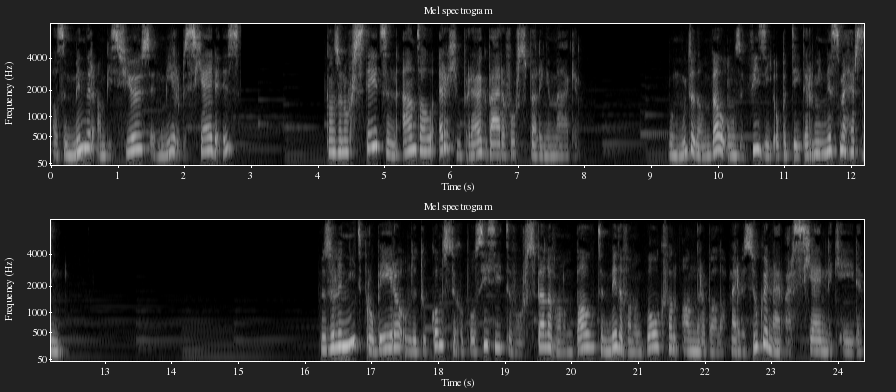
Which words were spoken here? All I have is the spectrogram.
als ze minder ambitieus en meer bescheiden is, kan ze nog steeds een aantal erg bruikbare voorspellingen maken. We moeten dan wel onze visie op het determinisme herzien. We zullen niet proberen om de toekomstige positie te voorspellen van een bal te midden van een wolk van andere ballen, maar we zoeken naar waarschijnlijkheden.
